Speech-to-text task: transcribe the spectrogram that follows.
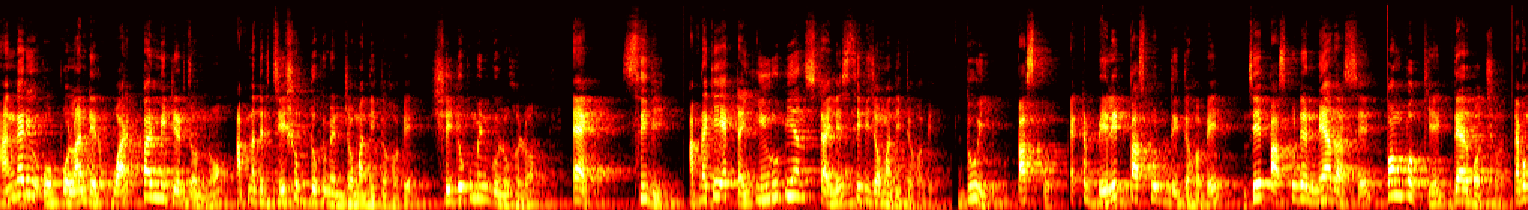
হাঙ্গারি ও পোল্যান্ডের ওয়ার্ক পারমিটের জন্য আপনাদের যেসব ডকুমেন্ট জমা দিতে হবে, সেই ডকুমেন্টগুলো হলো, এক সিবি আপনাকে একটা ইউরোপিয়ান স্টাইলে সিবি জমা দিতে হবে। দুই, পাসপোর্ট, একটা ভ্যালিড পাসপোর্ট দিতে হবে, যে পাসপোর্টের মেয়াদ আছে কমপক্ষে দেড় বছর এবং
